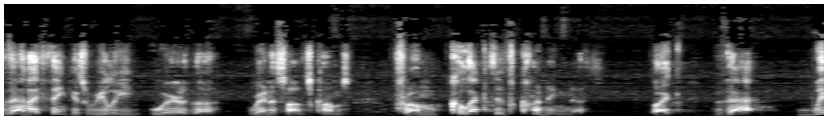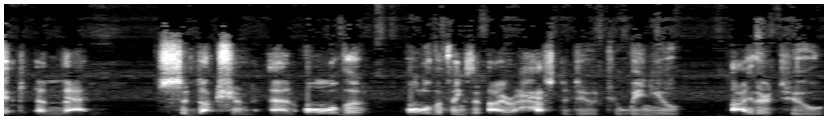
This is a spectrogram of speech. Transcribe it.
that I think is really where the Renaissance comes from collective cunningness. Like that wit and that seduction and all the, all of the things that Ira has to do to win you either to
